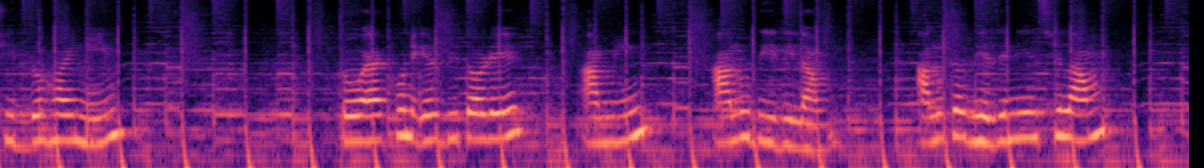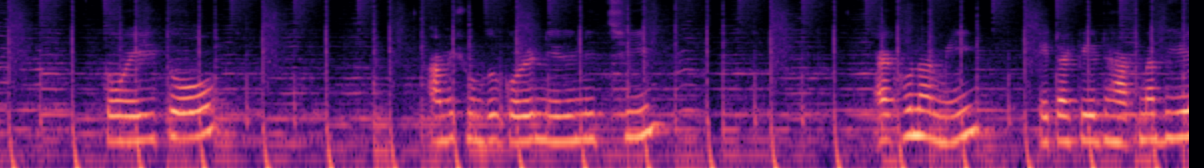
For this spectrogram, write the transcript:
সিদ্ধ হয়নি। তো এখন এর ভিতরে আমি আলু দিয়ে দিলাম। আলুটা ভেজে নিয়েছিলাম। তো এই তো আমি সুন্দর করে নেড়ে নিচ্ছি। এখন আমি এটাকে ঢাকনা দিয়ে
